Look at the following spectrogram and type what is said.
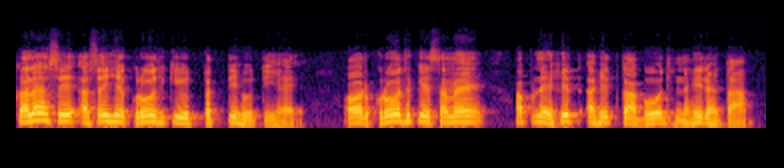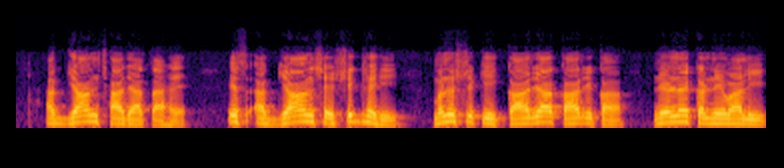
कलह से असह्य क्रोध की उत्पत्ति होती है और क्रोध के समय अपने हित अहित का बोध नहीं रहता, अज्ञान छा जाता है। इस अज्ञान से शीघ्र ही मनुष्य की कार्या कार्य का निर्णय करने वाली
